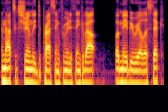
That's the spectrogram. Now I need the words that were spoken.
and that's extremely depressing for me to think about, but maybe realistic.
